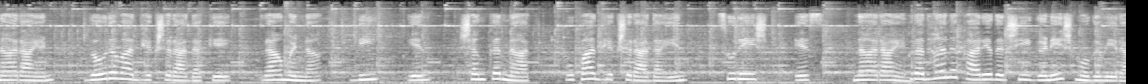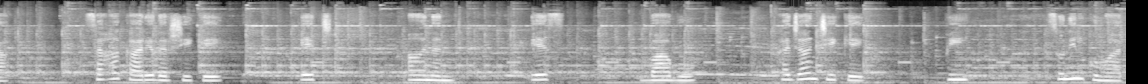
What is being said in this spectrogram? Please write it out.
ನಾರಾಯಣ್, ಗೌರವಾಧ್ಯಕ್ಷರಾದ K. Ramanna, D. N. Shankarnath, ಉಪಾಧ್ಯಕ್ಷರಾದ ಎನ್. ಸುರೇಶ್, ಎಸ್. ನಾರಾಯಣ್, ಪ್ರಧಾನ ಕಾರ್ಯದರ್ಶಿ ಗಣೇಶ್ ಮೊಗವೀರ, ಸಹ ಕಾರ್ಯದರ್ಶಿ K. H. Anand, S. Babu, ಖಜಾಂಚಿ K. P. Sunil Kumar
